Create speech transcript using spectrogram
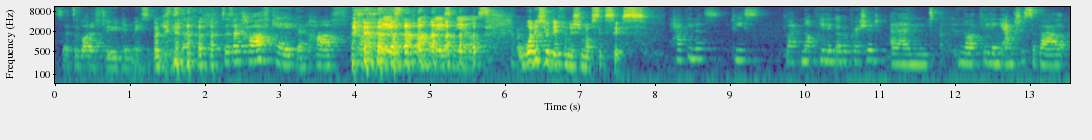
So it's a lot of food and recipes okay. and stuff. So it's like half cake and half plant-based, plant-based meals. What is your definition of success? Happiness, peace, like not feeling overpressured and not feeling anxious about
